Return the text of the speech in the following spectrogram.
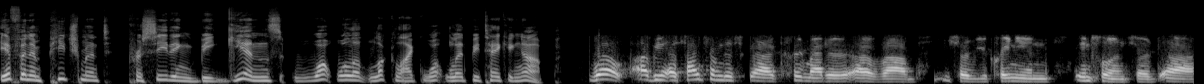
if an impeachment proceeding begins, what will it look like? What will it be taking up? Well, I mean, aside from this uh, current matter of um, sort of Ukrainian influence, or uh,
